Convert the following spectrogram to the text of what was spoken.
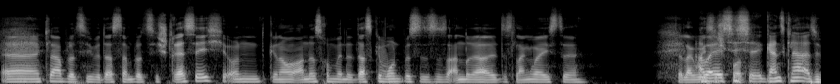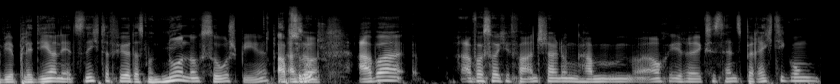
Äh, klar, plötzlich wird das dann plötzlich stressig und genau andersrum, wenn du das gewohnt bist, ist das andere halt das langweiligste. Der Aber langweiligste es Sport. ist äh, ganz klar, also wir plädieren jetzt nicht dafür, dass man nur noch so spielt. Absolut. Also, aber einfach solche Veranstaltungen haben auch ihre Existenzberechtigung,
